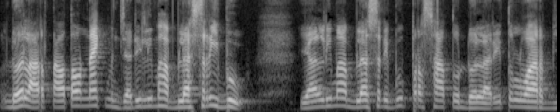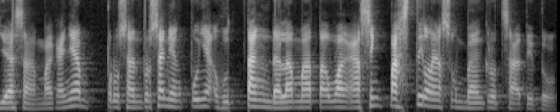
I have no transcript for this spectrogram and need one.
dolar tahu-tahu naik menjadi 15000 ya 15 ribu per satu dolar itu luar biasa makanya perusahaan-perusahaan yang punya hutang dalam mata uang asing pasti langsung bangkrut saat itu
